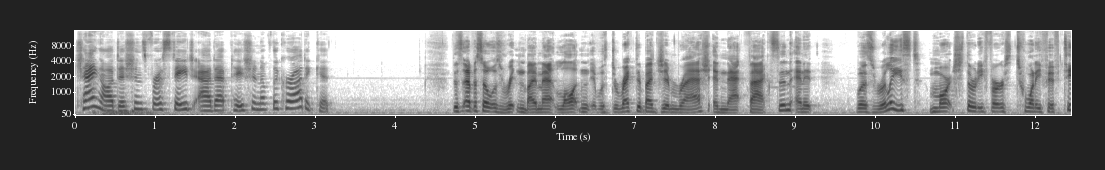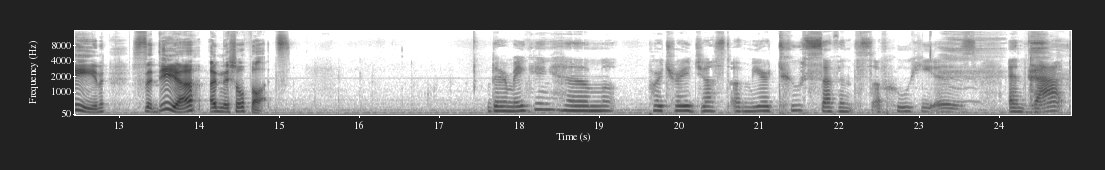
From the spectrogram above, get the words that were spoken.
Chang auditions for a stage adaptation of The Karate Kid. This episode was written by Matt Lawton. It was directed by Jim Rash and Nat Faxon, and it was released March 31st, 2015. Sadia, initial thoughts. They're making him portray just a mere two sevenths of who he is, and that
